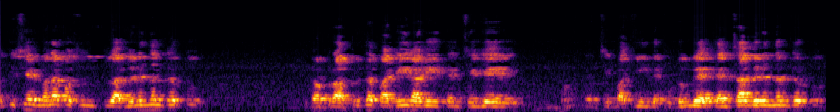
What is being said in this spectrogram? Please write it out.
अतिशय मनापासून तुझं अभिनंदन करतो. डॉक्टर अप्रिता पाटील आणि त्यांचे जे त्यांचे बाकी जे कुटुंबीय आहेत त्यांचं अभिनंदन करतो.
